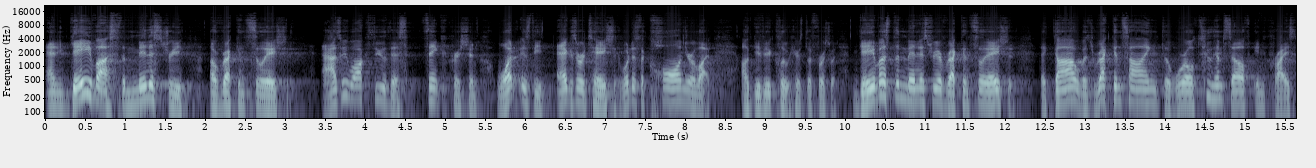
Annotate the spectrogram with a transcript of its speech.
And gave us the ministry of reconciliation. As we walk through this, think, Christian, what is the exhortation? What is the call in your life? I'll give you a clue. Here's the first one. Gave us the ministry of reconciliation that God was reconciling the world to himself in Christ,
